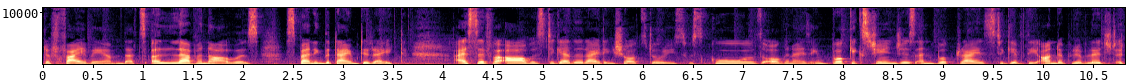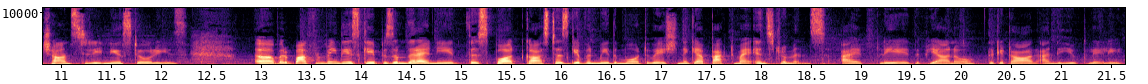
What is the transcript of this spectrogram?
to 5 am. That's 11 hours spending the time to write. I sit for hours together writing short stories for schools, organizing book exchanges and book drives to give the underprivileged a chance to read new stories. Uh, but apart from being the escapism that I need, this podcast has given me the motivation to get back to my instruments. I play the piano, the guitar, and the ukulele.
